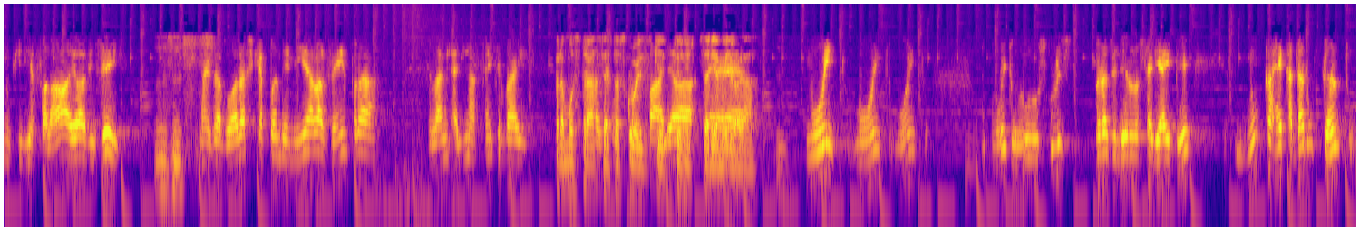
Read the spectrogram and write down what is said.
não queria falar, ah, eu avisei, Uhum. Mas agora acho que a pandemia ela vem para ali na frente vai para mostrar certas coisas que, que, a gente precisaria é, melhorar. Muito, muito, muito, muito. Os clubes brasileiros da Série A e B nunca arrecadaram tanto,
